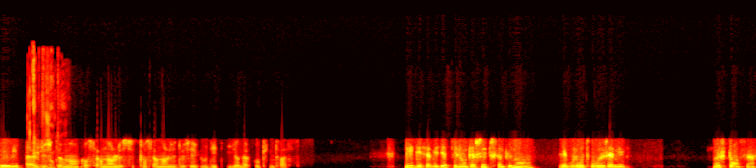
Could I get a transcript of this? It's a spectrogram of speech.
Oui, oui. Euh, justement, concernant le, concernant le dossier que vous dites, il n'y en a aucune trace. Oui, mais ça veut dire qu'ils l'ont caché, tout simplement. Hein. Et vous ne le retrouverez jamais. Moi, je pense. Hein.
